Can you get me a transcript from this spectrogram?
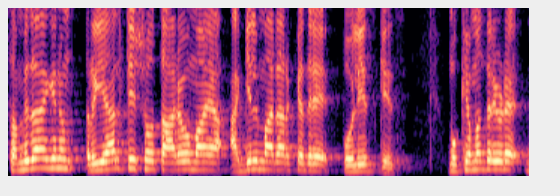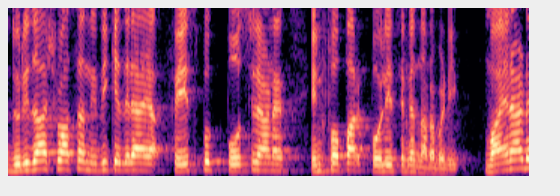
സംവിധായകനും റിയാലിറ്റി ഷോ താരവുമായ അഖിൽ മാരാർക്കെതിരെ പോലീസ് കേസ്. മുഖ്യമന്ത്രിയുടെ ദുരിതാശ്വാസ നിധിക്കെതിരായ ഫേസ്ബുക്ക് പോസ്റ്റിലാണ് ഇൻഫോ പാർക്ക് പോലീസിന്റെ നടപടി. വയനാട്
